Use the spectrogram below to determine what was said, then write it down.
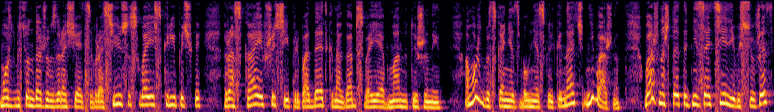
может быть, он даже возвращается в Россию со своей скрипочкой, раскаявшись и припадает к ногам своей обманутой жены. А может быть, конец был несколько иначе, неважно. Важно, что этот незатейливый сюжет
